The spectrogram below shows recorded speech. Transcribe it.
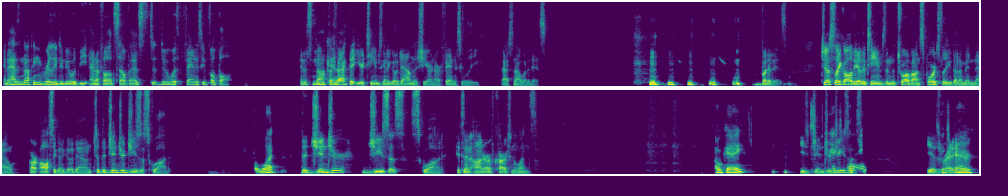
and it has nothing really to do with the NFL itself. It has to do with fantasy football. And it's not Okay. the fact that your team's going to go down this year in our fantasy league. That's not what it is. but it is. Just like all the other teams in the 12 on sports league that I'm in now are also going to go down to the Ginger Jesus squad. The what? The Ginger Jesus squad. It's in honor of Carson Wentz. Okay. He's Ginger Explain. Jesus. He has red hair.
